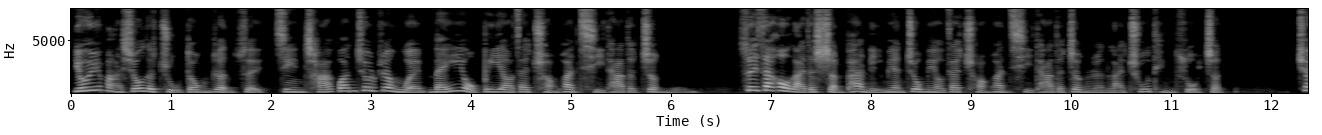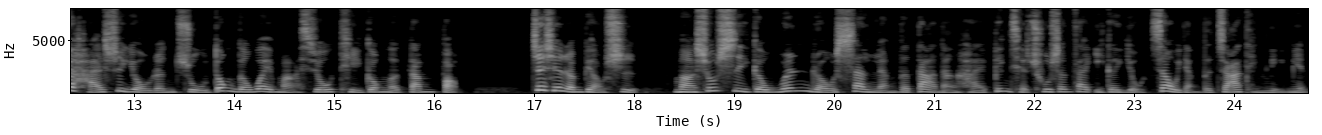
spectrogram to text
由于马修的主动认罪，检察官就认为没有必要再传唤其他的证人。所以在后来的审判里面就没有再传唤其他的证人来出庭作证，却还是有人主动的为马修提供了担保。这些人表示，马修是一个温柔善良的大男孩，并且出生在一个有教养的家庭里面。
